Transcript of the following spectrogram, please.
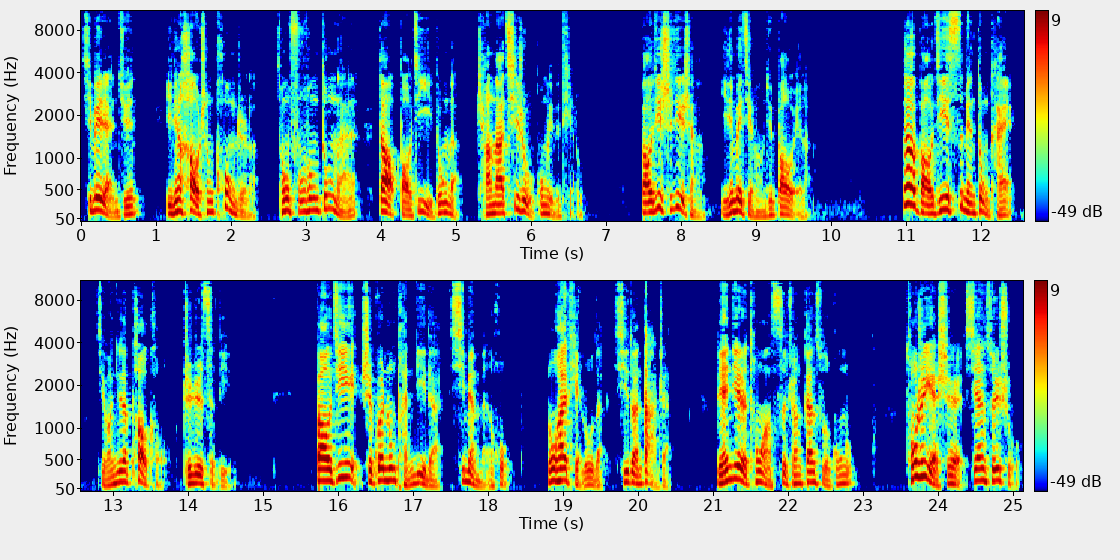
西北联军已经号称控制了从扶风东南到宝鸡以东的长达七十五公里的铁路。宝鸡实际上已经被解放军包围了。那宝鸡四面洞开，解放军的炮口直指此地。宝鸡是关中盆地的西面门户，陇海铁路的西段大站，连接着通往四川、甘肃的公路，同时也是西安绥署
